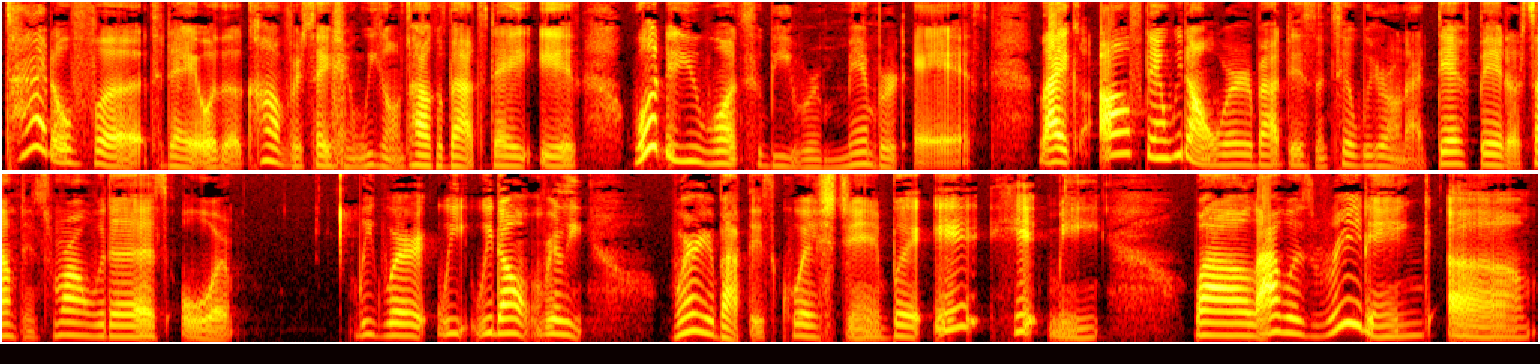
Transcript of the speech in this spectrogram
title for today, or the conversation we gonna talk about today, is what do you want to be remembered as? Like often, we don't worry about this until we're on our deathbed, or something's wrong with us, or we were we we don't really worry about this question, but it hit me while I was reading um,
